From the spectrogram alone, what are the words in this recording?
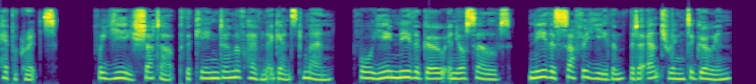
hypocrites! For ye shut up the kingdom of heaven against men, for ye neither go in yourselves, neither suffer ye them that are entering to go in.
